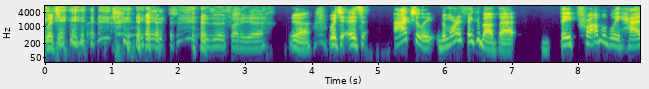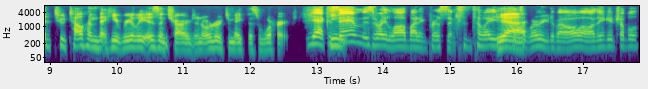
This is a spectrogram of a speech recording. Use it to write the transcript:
Which- it's really funny, yeah. Yeah, which is actually the more I think about that, they probably had to tell him that he really is in charge in order to make this work. Yeah, because Sam is a very law-abiding person. the way he Yeah. gets worried about, oh, well, are they gonna get in trouble?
